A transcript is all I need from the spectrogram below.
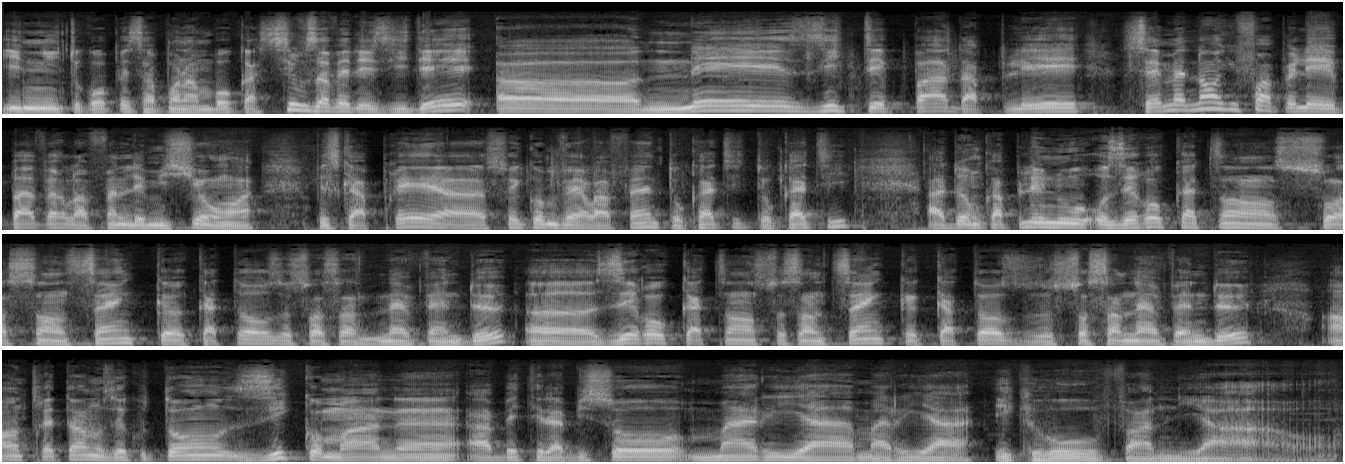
ini toko pesa pona mboka. Si vous avez des idées, euh, n'hésitez pas d'appeler. C'est maintenant qu'il faut appeler, pas vers la fin de l'émission, hein, parce qu'après, euh, c'est comme vers la fin, tokati, tokati. Ah, donc appelez-nous au 0465 14 69 22, euh, 0465 14 69 22. Entre-temps, nous écoutons Zikoman, euh, Abete Labiso, Maria, Maria, Ikiru Van Yao.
